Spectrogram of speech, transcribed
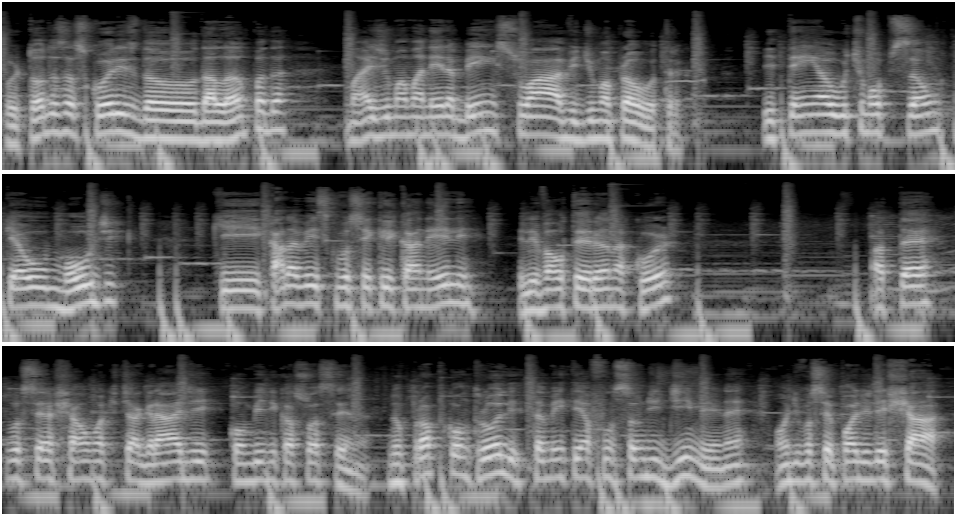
por todas as cores do, da lâmpada, mas de uma maneira bem suave de uma para outra. E tem a última opção que é o mode, que cada vez que você clicar nele, ele vai alterando a cor até você achar uma que te agrade, combine com a sua cena. No próprio controle também tem a função de dimmer, né? Onde você pode deixar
